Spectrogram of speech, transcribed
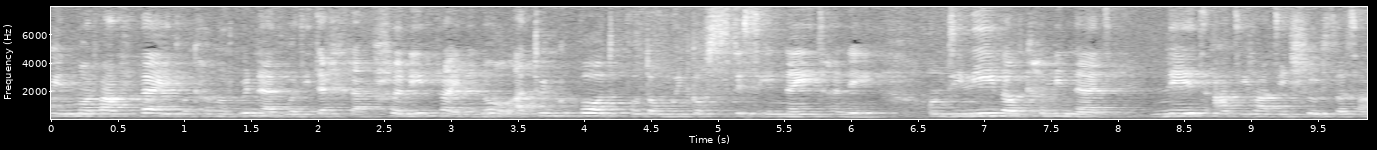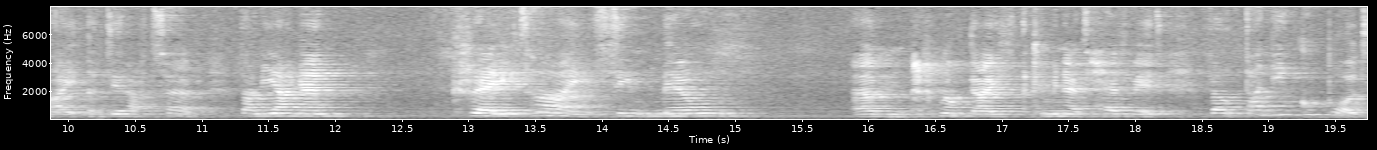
dwi'n mor falch ddeud fod Cyngor Gwynedd wedi dechrau prynu rhain yn ôl a dwi'n gwybod bod o'n mwy gostus i wneud hynny. Ond i ni fel cymuned, nid adeiladu llwyth o tai ydy'r ateb. Da ni angen creu tai sy'n mewn um, perchnogaeth y cymuned hefyd. Fel, da ni'n gwybod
